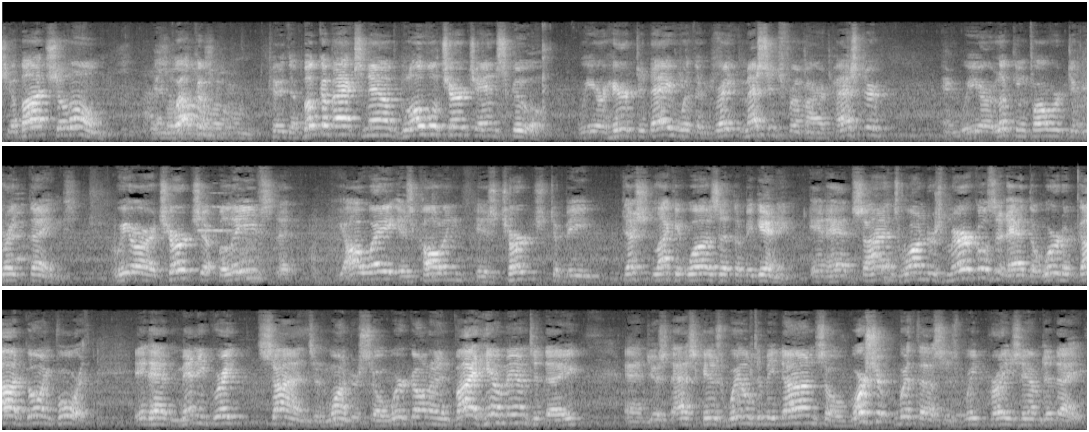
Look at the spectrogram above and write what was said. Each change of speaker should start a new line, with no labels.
Shabbat Shalom, and welcome to the Book of Acts Now Global Church and School. We are here today with a great message from our pastor, and we are looking forward to great things. We are a church that believes that Yahweh is calling His church to be just like it was at the beginning. It had signs, wonders, miracles. It had the Word of God going forth. It had many great signs and wonders. So we're going to invite Him in today and just ask His will to be done. So worship with us as we praise Him today.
